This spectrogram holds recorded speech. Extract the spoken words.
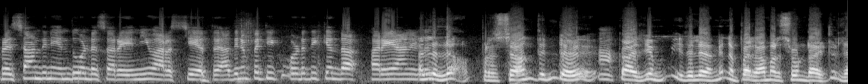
പ്രശാന്തിനെ എന്തുകൊണ്ടാണ് സാറേ ഇനിയും അറസ്റ്റ് ചെയ്യാത്ത അതിനെപ്പറ്റി കോടതിക്ക് എന്താ പറയാനുള്ളത്? പ്രശാന്തിന്റെ കാര്യം ഇതിൽ അങ്ങനെ പരാമർശം ഉണ്ടായിട്ടില്ല.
